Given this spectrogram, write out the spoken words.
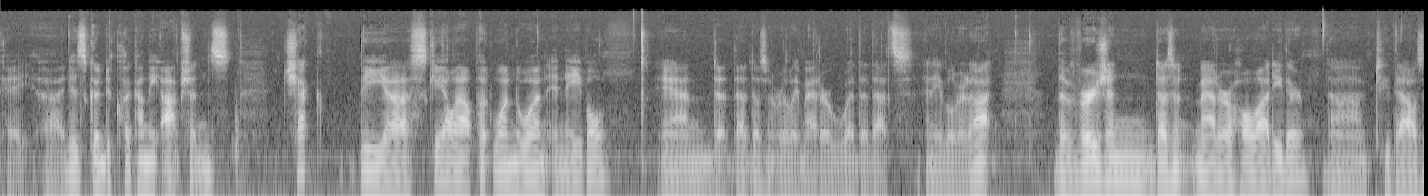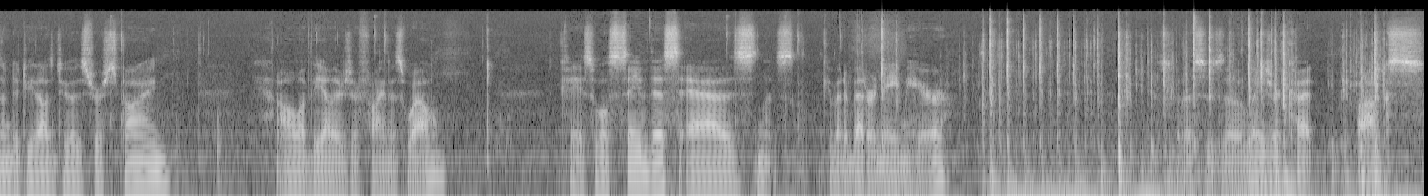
Okay, uh, it is good to click on the options. Check the uh, scale output one-to-one -one enable and uh, that doesn't really matter whether that's enabled or not. The version doesn't matter a whole lot either. Uh, 2000 to 2002 is just fine and all of the others are fine as well. Okay, so we'll save this as, let's give it a better name here. So this is a laser cut box.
